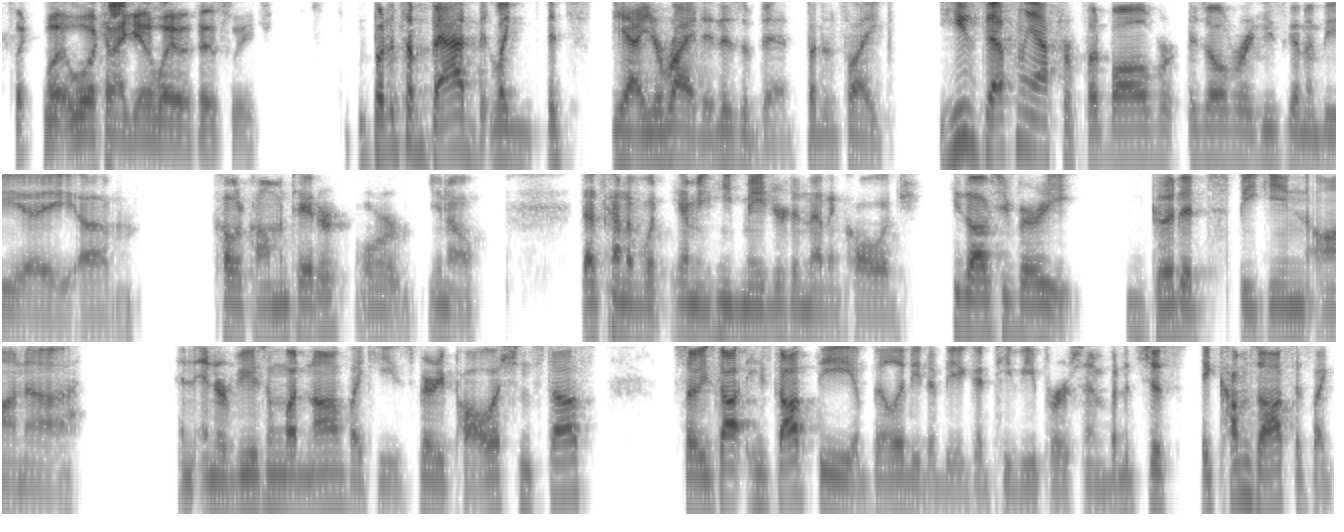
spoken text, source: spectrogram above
It's like what what can I get away with this week? But it's a bad bit. Like it's yeah, you're right. It is a bit, but it's like he's definitely after football over, is over. He's gonna be a um color commentator, or you know, that's kind of what I mean. He majored in that in college. He's obviously very good at speaking on uh and interviews and whatnot. Like he's very polished and stuff. So he's got he's got the ability to be a good TV person, but it's just it comes off as like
